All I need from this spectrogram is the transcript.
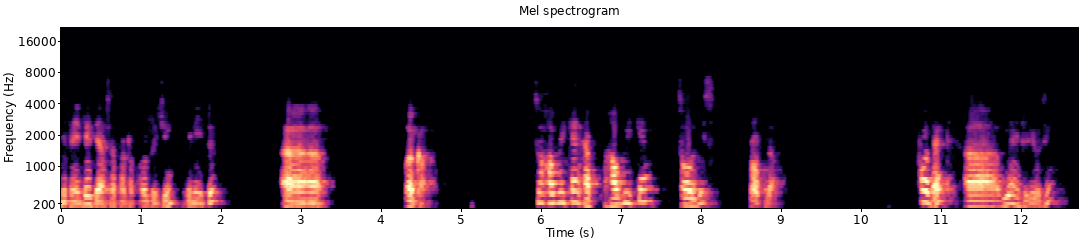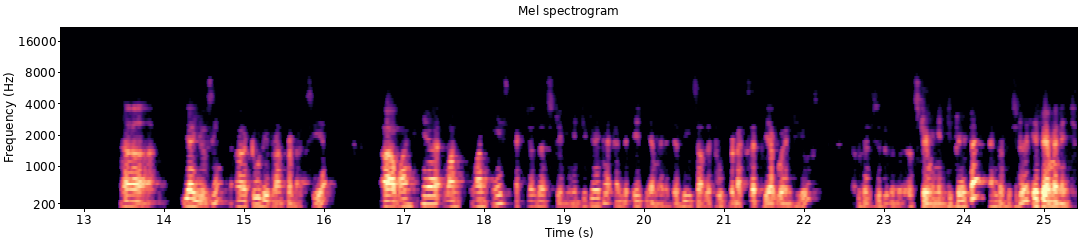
definitely there's a protocol bridging we need to uh, work on. So how we can how we can solve this problem? For that, uh, we are introducing uh, we are using uh, two different products here. Uh, one here, one one is actually the streaming integrator and the API manager. These are the two products that we are going to use: the streaming integrator and the API manager.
